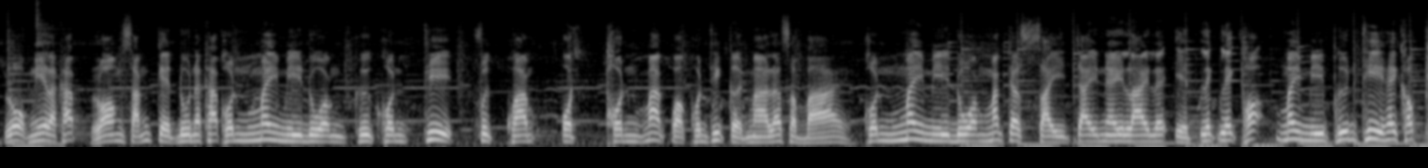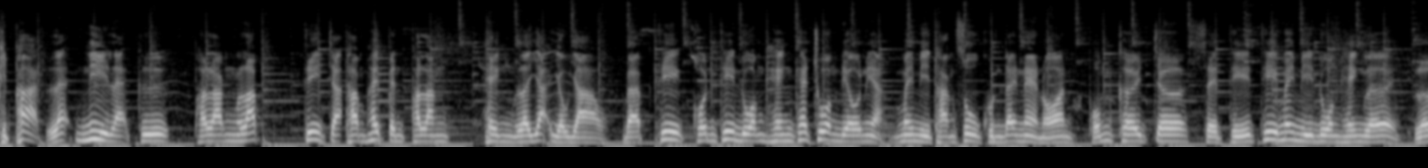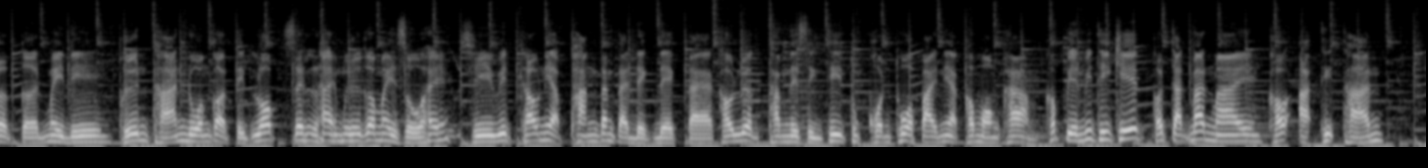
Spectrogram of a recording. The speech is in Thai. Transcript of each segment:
โลกนี้แหละครับ ลองสังเกตดูนะครับ คนไม่มีดวงคือคนที่ฝึกความ อดทนมากกว่าคนที่เกิดมาแล้วสบาย คนไม่มีดวงมักจะใส่ใจในรายละเอียดเล็ก ๆ เพราะไม่มีพื้นที่ให้เขาผิดพลาด และนี่แหละคือพลังลับที่จะทำให้เป็นพลัง เฮงระยะยาวๆ แบบที่คนที่ดวงเฮงแค่ช่วงเดียวเนี่ยไม่มีทางสู้คุณได้แน่นอน ผมเคยเจอเศรษฐีที่ไม่มีดวงเฮงเลย เลิกเกิดไม่ดี พื้นฐานดวงก็ติดลบ เส้นลายมือก็ไม่สวย ชีวิตเขาเนี่ยพังตั้งแต่เด็กๆ แต่เขาเลือกทำในสิ่งที่ทุกคนทั่วไปเนี่ยเขามองข้าม เขาเปลี่ยนวิธีคิดเขาจัดบ้านใหม่เขาอธิษฐาน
